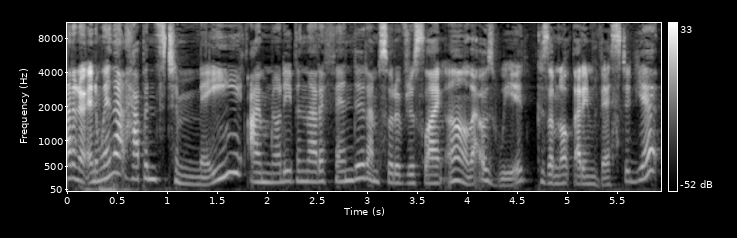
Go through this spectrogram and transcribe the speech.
I don't know. And when that happens to me, I'm not even that offended. I'm sort of just like, oh, that was weird because I'm not that invested yet.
